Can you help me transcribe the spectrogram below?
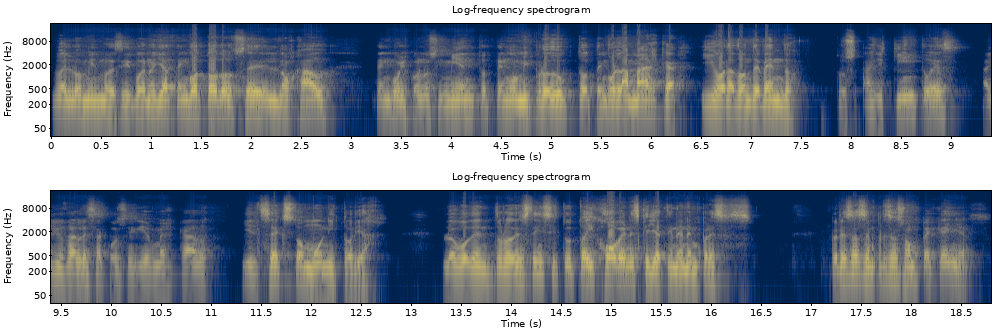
No es lo mismo decir, bueno, ya tengo todo, sé el know-how, tengo el conocimiento, tengo mi producto, tengo la marca y ahora dónde vendo. Entonces, el quinto es ayudarles a conseguir mercado y el sexto, monitorear. Luego, dentro de este instituto hay jóvenes que ya tienen empresas, pero esas empresas son pequeñas.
